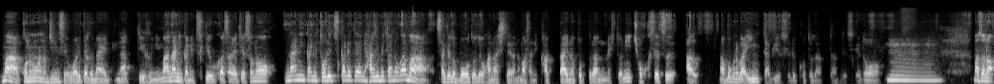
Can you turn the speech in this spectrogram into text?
まあ、このままの人生終わりたくないなっていうふうに、まあ何かに突き動かされて、その何かに取り憑かれたように始めたのが、まあ、先ほど冒頭でお話したような、まさに各界のトップランナーの人に直接会う。まあ僕の場合インタビューすることだったんですけど、うん。まあその、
